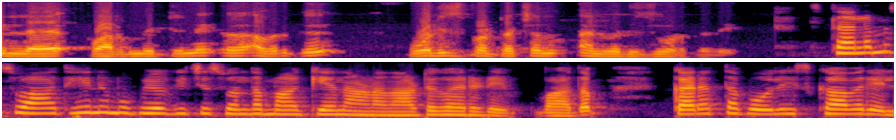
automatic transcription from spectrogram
ഉള്ള പെർമിറ്റിന് അവർക്ക് പോലീസ് പ്രൊട്ടക്ഷൻ അനുവദിച്ചു കൊടുത്തത്. സ്ഥലം സ്വാധീനം ഉപയോഗിച്ച് സ്വന്തമാക്കിയെന്നാണ് നാട്ടുകാരുടെ വാദം. കനത്ത പോലീസ് കാവലിൽ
